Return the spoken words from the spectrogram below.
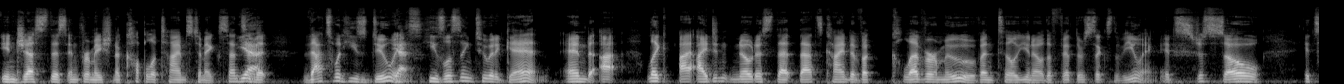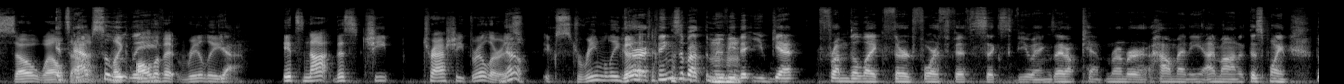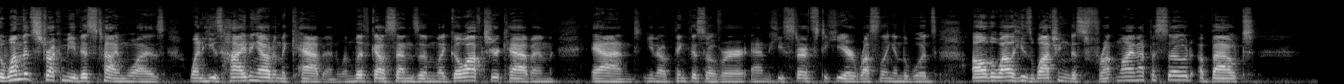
ingest this information a couple of times to make sense Yeah. of it. That's what he's doing. Yes. He's listening to it again. And I like I, I didn't notice that that's kind of a clever move until, you know, the fifth or sixth viewing. It's just so it's so well It's done. absolutely- like all of it really Yeah. It's not this cheap trashy thriller. It's No. extremely good. There are things about the movie Mm-hmm. that you get from the like third, fourth, fifth, sixth viewings. I don't can't remember how many I'm on at this point. The one that struck me this time was when he's hiding out in the cabin, when Lithgow sends him like go off to your cabin and, you know, think this over and he starts to hear rustling in the woods all the while he's watching this frontline episode about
